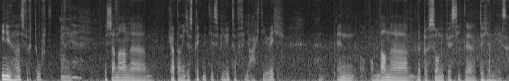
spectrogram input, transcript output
in je huis vertoeft. Oh, ja. De shamaan uh, gaat dan in gesprek met die spirit of jaagt die weg. En om dan uh, de persoon in kwestie te, genezen.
